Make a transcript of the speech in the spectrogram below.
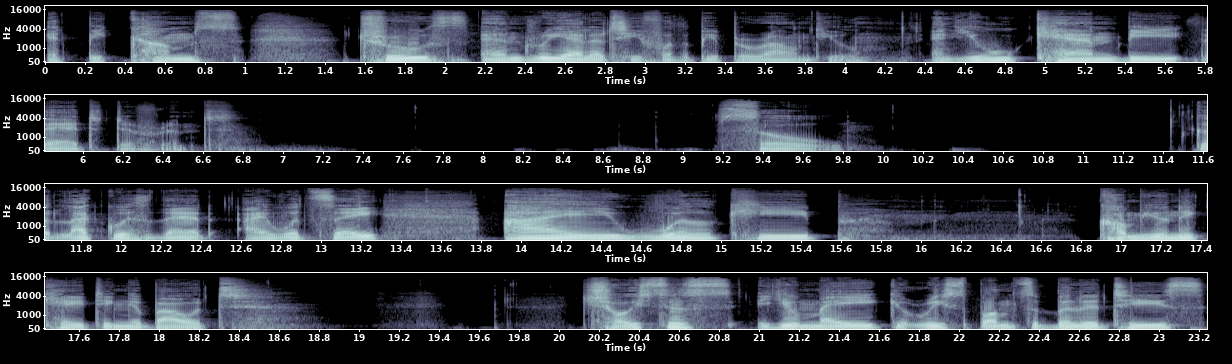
it becomes truth and reality for the people around you. And you can be that different. So, good luck with that, I would say. I will keep communicating about choices you make, responsibilities,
